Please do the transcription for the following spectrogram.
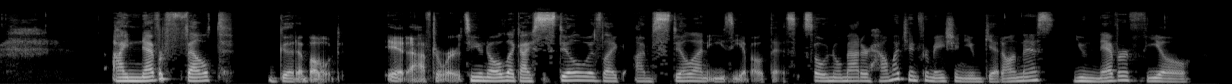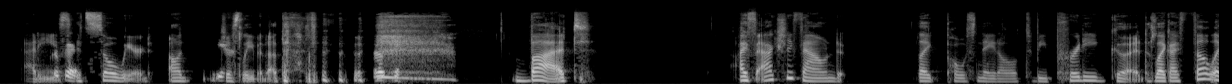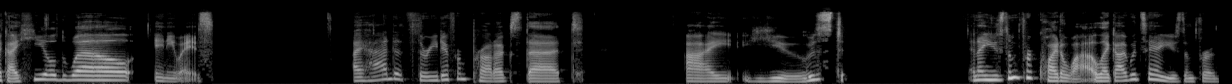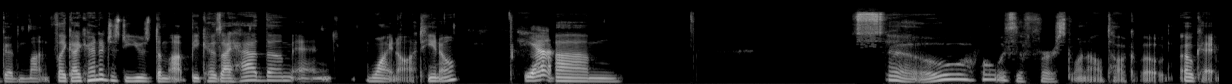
I never felt good about it afterwards. You know, like I still was like I'm still uneasy about this. So no matter how much information you get on this, you never feel at ease. Okay. It's so weird. I'll Yeah. just leave it at that. Okay. But I've actually found like postnatal to be pretty good. Like I felt like I healed well. Anyways, I had three different products that I used and I used them for quite a while. Like I would say I used them for a good month. Like I kind of just used them up because I had them and why not, you know? Yeah. Um, so what was the first one I'll talk about? Okay.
